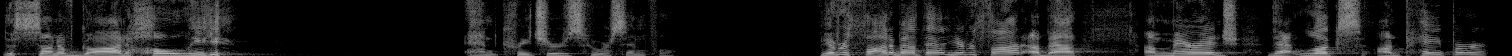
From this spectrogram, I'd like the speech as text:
the Son of God, holy, and creatures who are sinful? Have you ever thought about that? You ever thought about a marriage that looks on paper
